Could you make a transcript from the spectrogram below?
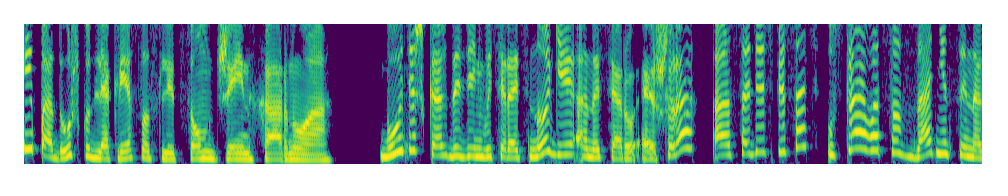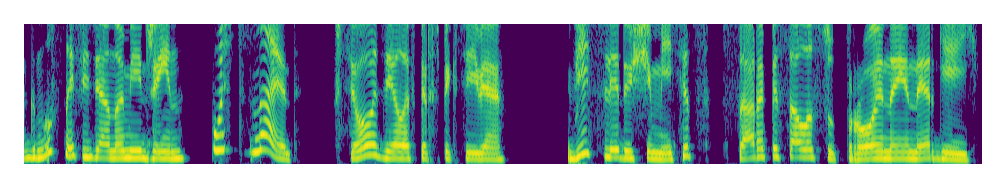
и подушку для кресла с лицом Джейн Харнуа. Будешь каждый день вытирать ноги Анасяру Эшера, а, садясь писать, устраиваться с задницей на гнусной физиономии Джейн. Пусть знает. Все дело в перспективе. Весь следующий месяц Сара писала с утроенной энергией.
